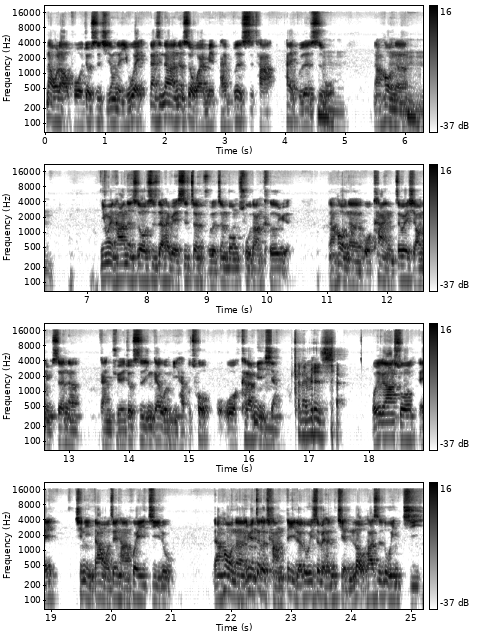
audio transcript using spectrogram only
那我老婆就是其中的一位，但是当然那时候我还没还不认识她，她也不认识我。嗯、然后呢，嗯、因为她那时候是在台北市政府的政风处当科员，然后呢，我看这位小女生呢，感觉就是应该文笔还不错。我看他面相，嗯、看他面相，我就跟他说：“哎，请你当我这场会议记录。然后呢，因为这个场地的录音设备很简陋，它是录音机，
